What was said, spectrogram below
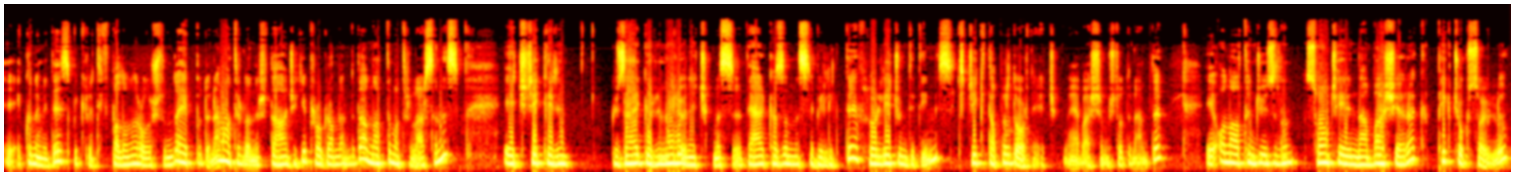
E, ekonomide spekülatif balonlar oluştuğunda hep bu dönem hatırlanır. Daha önceki programlarında da anlattım hatırlarsanız. E, çiçeklerin güzel görünümüyle öne çıkması, değer kazanması birlikte florilegium dediğimiz çiçek kitapları da ortaya çıkmaya başlamıştı o dönemde. 16. E, yüzyılın son çeyreğinden başlayarak pek çok soylu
